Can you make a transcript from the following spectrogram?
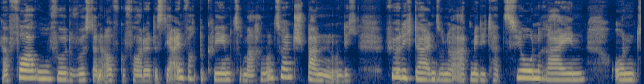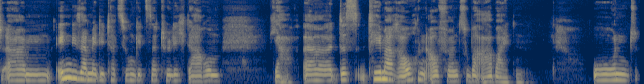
hervorrufe. Du wirst dann aufgefordert, es dir einfach bequem zu machen und zu entspannen. Und ich führe dich da in so eine Art Meditation rein. Und ähm, in dieser Meditation geht es natürlich darum, ja, äh, das Thema Rauchen aufhören zu bearbeiten. Und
